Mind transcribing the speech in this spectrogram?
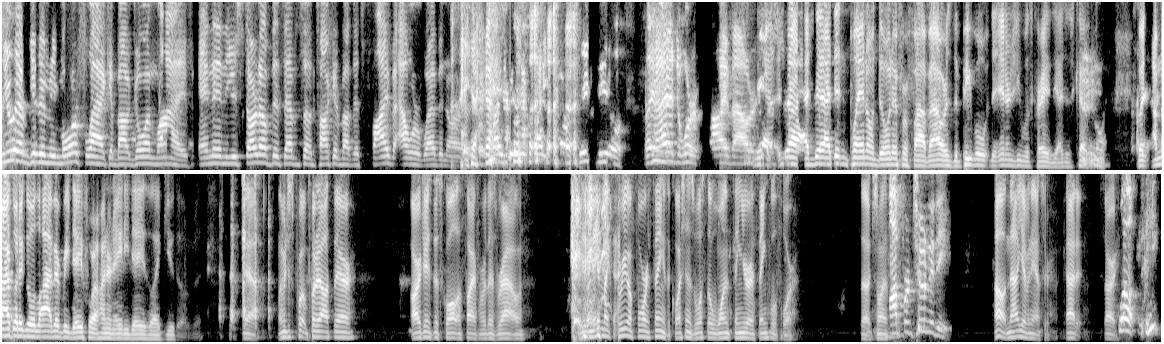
you have given me more flack about going live, and then you start off this episode talking about this five-hour webinar. like, like, big deal. Like I had to work five hours. Yeah, no, I did. I didn't plan on doing it for five hours. The people, the energy was crazy. I just kept going. But I'm not going to go live every day for 180 days like you, though. Yeah, let me just put put it out there. RJ's disqualified for this round. You named like three or four things. The question is, what's the one thing you're thankful for? So just want to... opportunity. Oh, now you have an answer. Got it. Sorry. Well, he,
